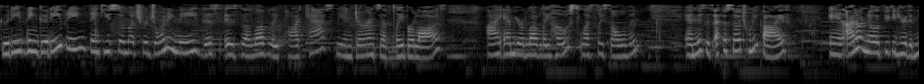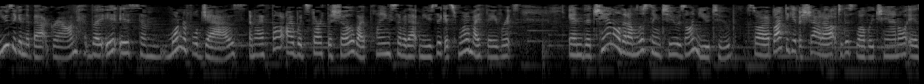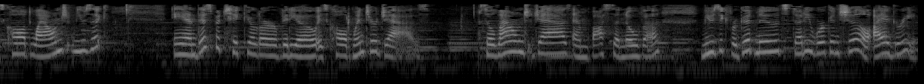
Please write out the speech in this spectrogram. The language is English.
Good evening, good evening. Thank you so much for joining me. This is the lovely podcast, The Endurance of Labor Laws. I am your lovely host, Leslie Sullivan, and this is episode 25. And I don't know if you can hear the music in the background, but it is some wonderful jazz. And I thought I would start the show by playing some of that music. It's one of my favorites. And the channel that I'm listening to is on YouTube. So I'd like to give a shout out to this lovely channel. It is called Lounge Music. And this particular video is called Winter Jazz. So lounge jazz and bossa nova, music for good moods, study, work, and chill. I agree.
